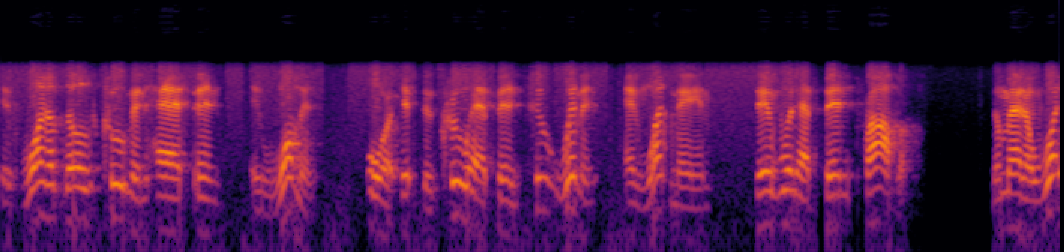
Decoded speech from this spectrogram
If one of those crewmen had been a woman, or if the crew had been two women and one man, there would have been problems. No matter what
